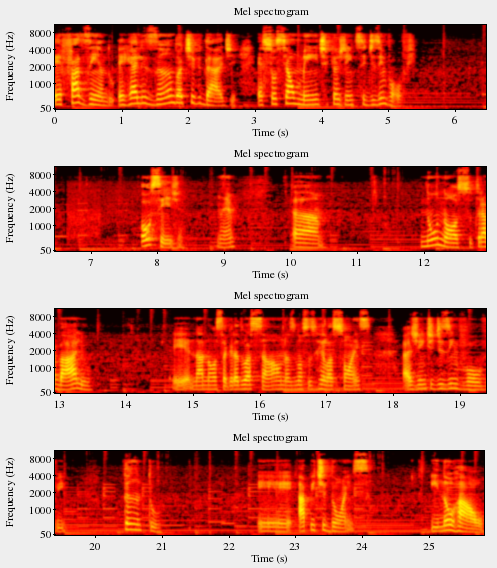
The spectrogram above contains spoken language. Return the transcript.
é fazendo, é realizando atividade, é socialmente que a gente se desenvolve. Ou seja, né? Ah, no nosso trabalho, é, na nossa graduação, nas nossas relações, a gente desenvolve tanto é, aptidões e know-how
